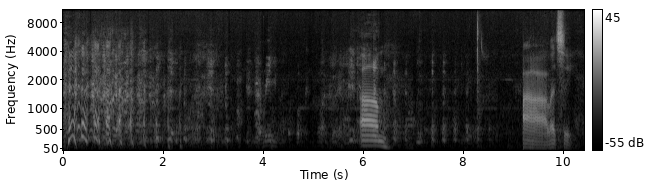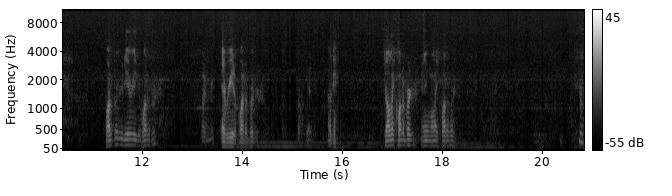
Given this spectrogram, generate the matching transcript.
um, uh, let's see. Whataburger? Do you ever eat Whataburger? Pardon me? Ever eat a Whataburger? Yes. Okay. Do y'all like Whataburger? Anyone like Whataburger?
